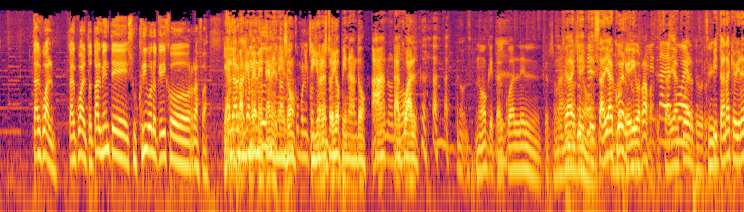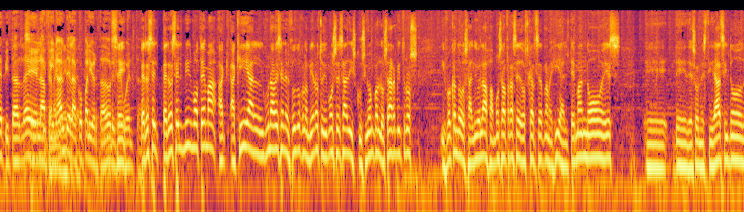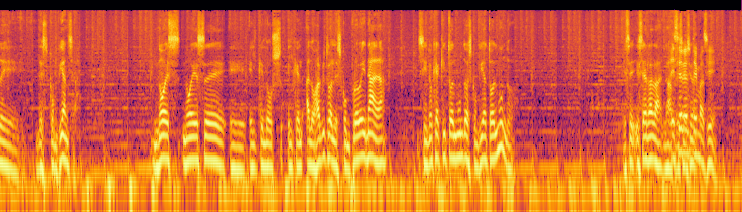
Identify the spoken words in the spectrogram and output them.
Tal cual, tal cual, totalmente suscribo lo que dijo Rafa. Ya, En la ¿para qué me meten en eso? como en el Si yo no estoy opinando. Ah, No, no, tal no. cual. No, que tal cual el personaje. O sea, no, que, está de lo acuerdo. que digo Rafa. Está de acuerdo. Sí. Pitana que viene de pitar la, Sí, la final de la. Copa Libertadores Sí, de vuelta. pero es el pero es el mismo tema. A- Aquí alguna vez en el fútbol colombiano tuvimos esa discusión con los árbitros y fue cuando salió la famosa frase de Oscar Serna Mejía. El tema no es eh, de deshonestidad, sino de desconfianza. No es no es eh, eh, el que los el que a los árbitros les compruebe nada, sino que aquí todo el mundo desconfía de todo el mundo. Ese, era la, la Ese era el tema, sí.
